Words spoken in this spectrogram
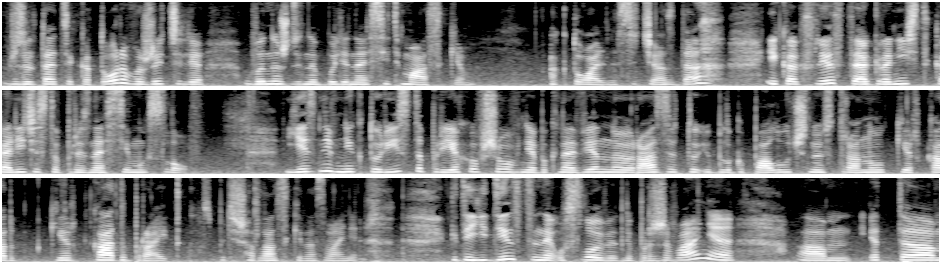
в результате которого жители вынуждены были носить маски. Актуально сейчас, да? И как следствие ограничить количество произносимых слов – есть дневник туриста, приехавшего в необыкновенную, развитую и благополучную страну Киркад... Киркадбрайт, господи, шотландские названия, где единственное условие для проживания эм, это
